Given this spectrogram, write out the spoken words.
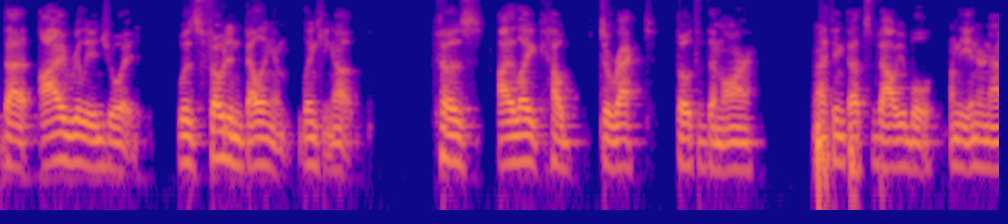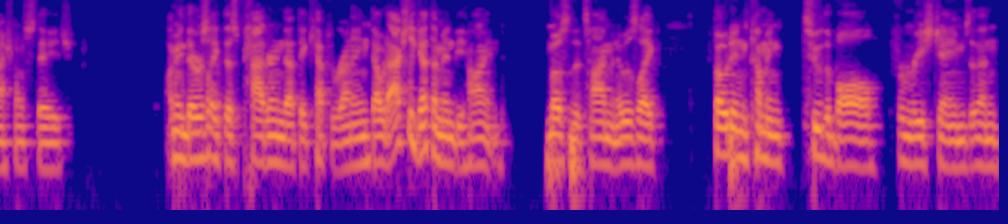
that I really enjoyed was Foden Bellingham linking up because I like how direct both of them are. And I think that's valuable on the international stage. I mean, there was like this pattern that they kept running that would actually get them in behind most of the time. And it was like Foden coming to the ball from Reece James and then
